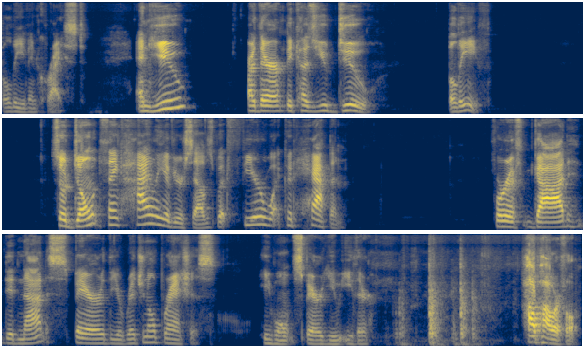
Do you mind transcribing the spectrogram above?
believe in Christ. And you are there because you do believe. So don't think highly of yourselves, but fear what could happen. For if God did not spare the original branches, he won't spare you either. How powerful.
